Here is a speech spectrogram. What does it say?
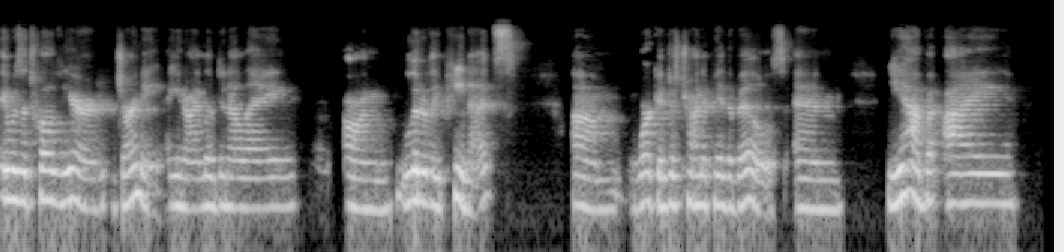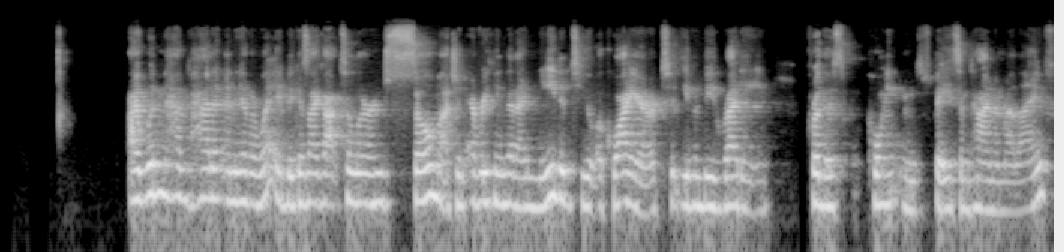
it was a 12 year journey. You know, I lived in LA on literally peanuts, um, working, just trying to pay the bills. And yeah, but I, I wouldn't have had it any other way because I got to learn so much and everything that I needed to acquire to even be ready for this point in space and time in my life.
